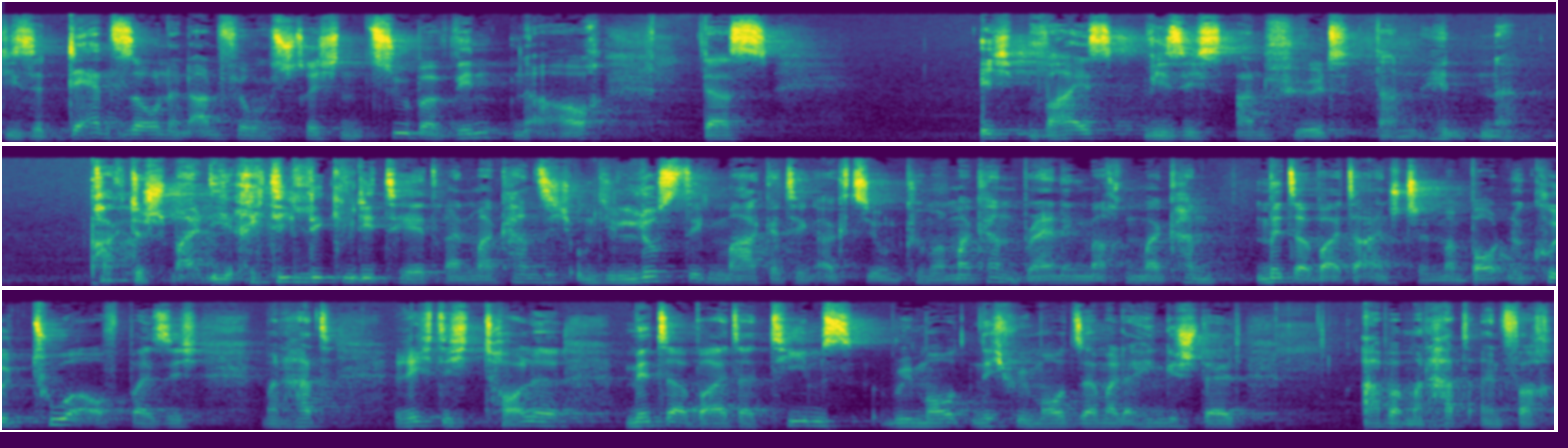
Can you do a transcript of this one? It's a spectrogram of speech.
diese Dead Zone in Anführungsstrichen zu überwinden auch, dass ich weiß, wie sich's anfühlt, dann hinten praktisch mal die richtige Liquidität rein. Man kann sich um die lustigen Marketingaktionen kümmern, man kann Branding machen, man kann Mitarbeiter einstellen, man baut eine Kultur auf bei sich, man hat richtig tolle Mitarbeiter, Teams, remote, nicht remote, sei mal dahingestellt. Aber man hat einfach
